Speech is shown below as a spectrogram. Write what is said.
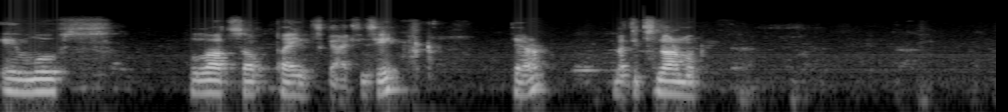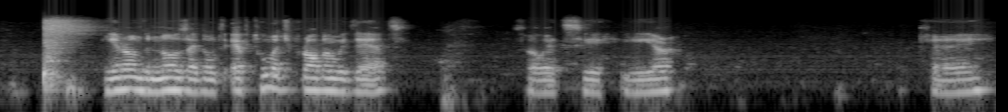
it moves lots of paint, guys. You see there, but it's normal. Here on the nose, I don't have too much problem with that. So let's see here. Okay.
